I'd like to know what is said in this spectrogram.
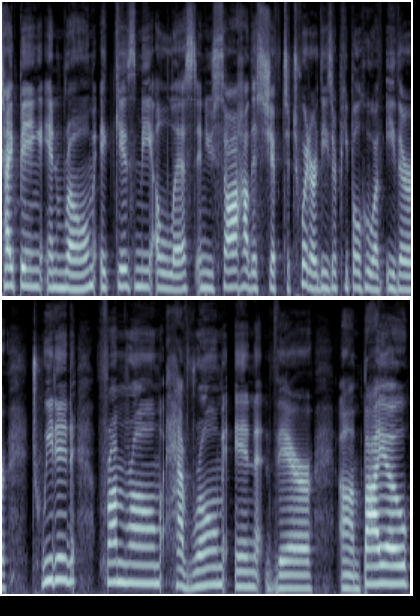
typing in Rome, it gives me a list. And you saw how this shift to Twitter. These are people who have either tweeted from Rome, have Rome in their um, bio,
